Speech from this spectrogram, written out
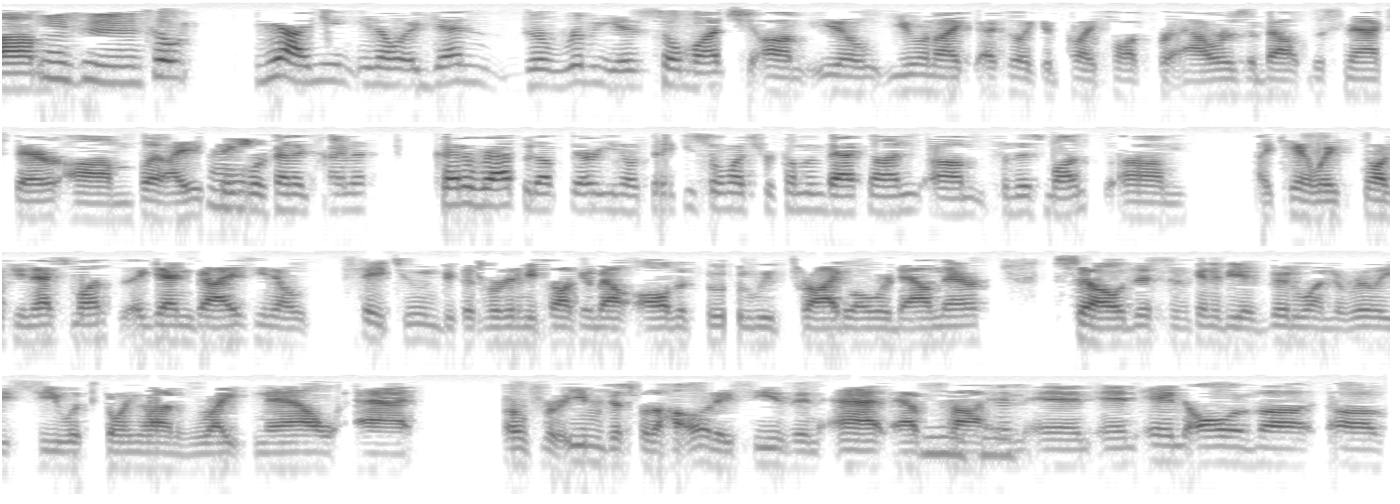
Um mhm. so yeah, I mean, you know, again, there really is so much. Um, you know, you and I, I feel like could probably talk for hours about the snacks there. Um, but I think Right. we're gonna kind of kind of wrap it up there. You know, thank you so much for coming back on um for this month. Um, I can't wait to talk to you next month. Again, guys, you know, stay tuned because we're going to be talking about all the food we've tried while we're down there. So this is going to be a good one to really see what's going on right now at, or for even just for the holiday season at Epcot Mhm. and, and, and, and all of, uh, of,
